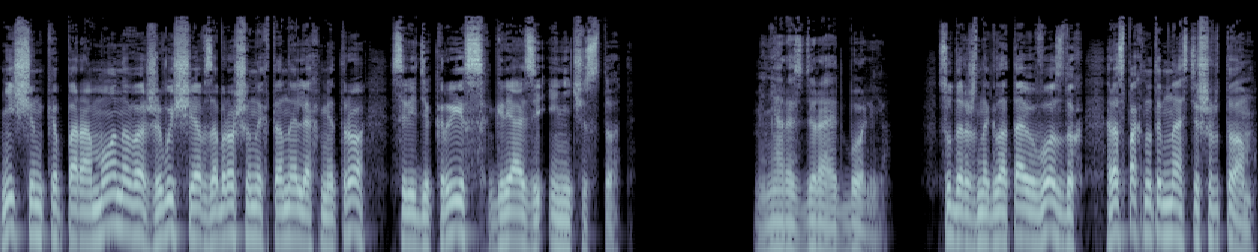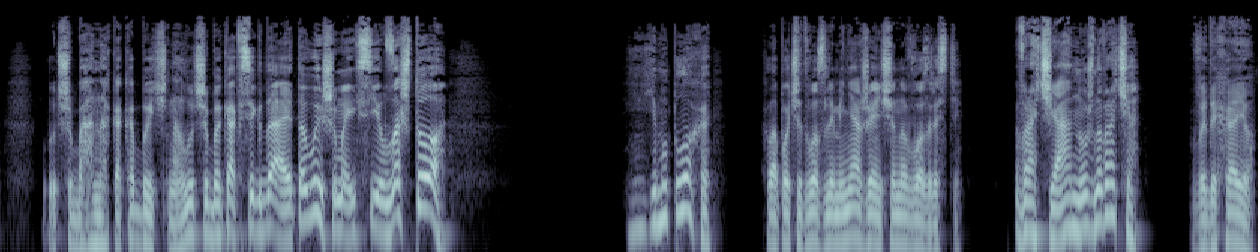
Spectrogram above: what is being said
Нищенка Парамонова, живущая в заброшенных тоннелях метро среди крыс, грязи и нечистот. Меня раздирает болью. Судорожно глотаю воздух распахнутым настежь ртом. Лучше бы она, как обычно, лучше бы, как всегда, это выше моих сил. За что? «Ему плохо», — хлопочет возле меня женщина в возрасте. «Врача, нужно врача». Выдыхаю,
